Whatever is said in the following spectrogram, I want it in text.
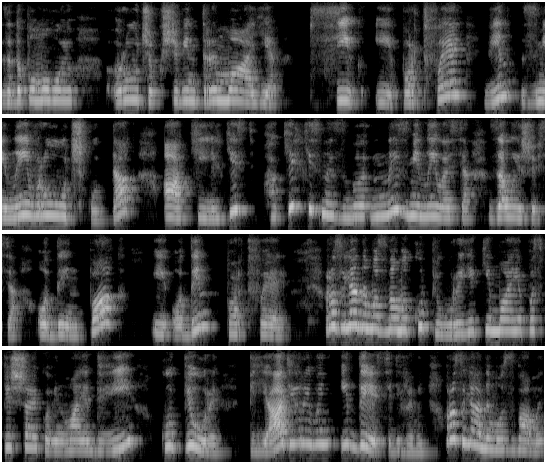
за допомогою ручок, що він тримає сік і портфель, він змінив ручку, так? А кількість, а кількість не змінилася, залишився один пак і один портфель. Розглянемо з вами купюри, які має поспішайко. Він має дві купюри 5 гривень і 10 гривень. Розглянемо з вами,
